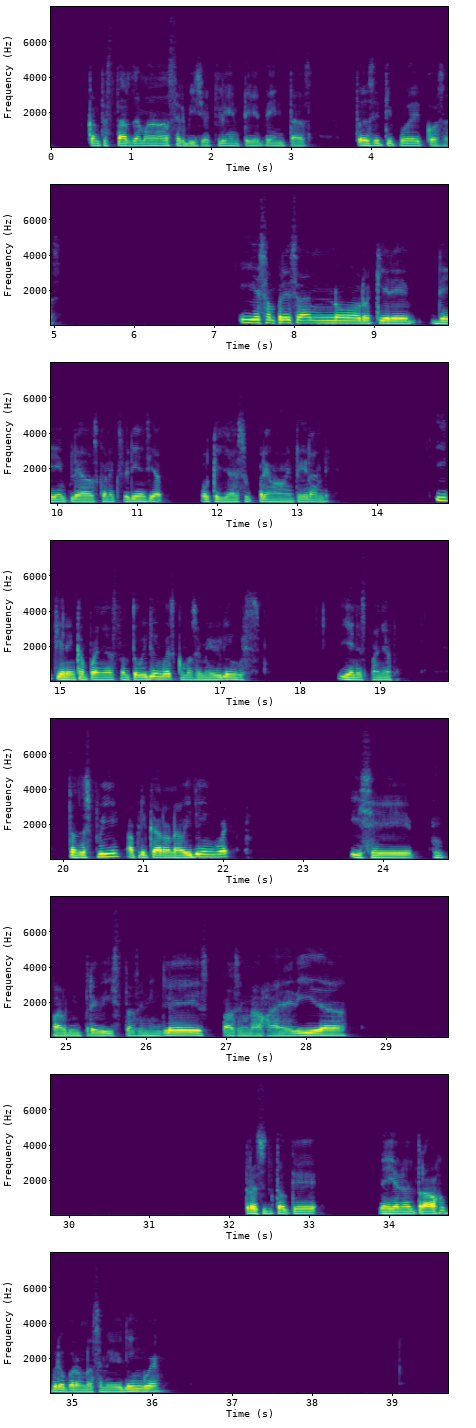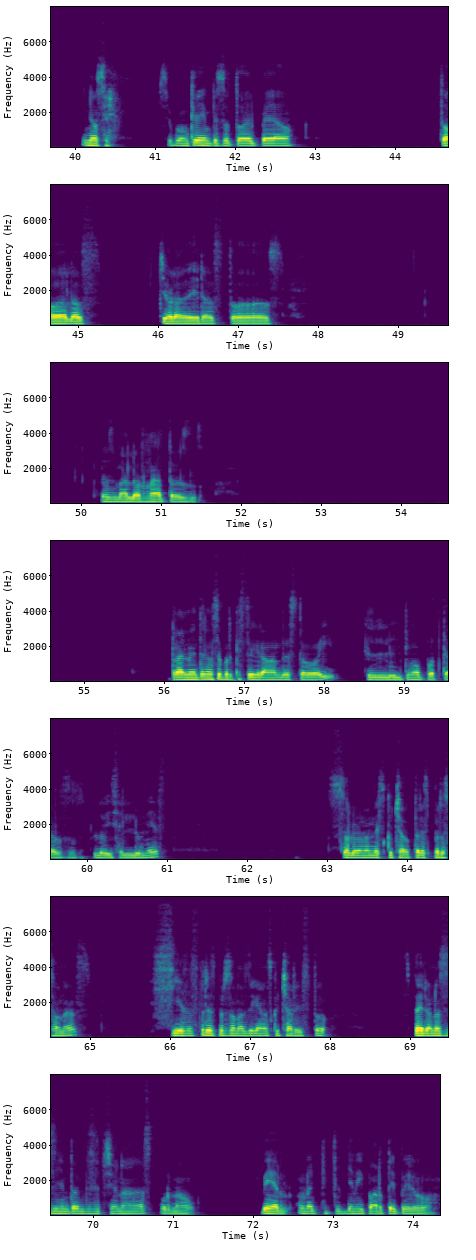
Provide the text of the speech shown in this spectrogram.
contestar llamadas, servicio al cliente, ventas, todo ese tipo de cosas. Y esa empresa no requiere de empleados con experiencia porque ya es supremamente grande. Y tienen campañas tanto bilingües como semibilingües y en español. Entonces fui a aplicar una bilingüe, hice un par de entrevistas en inglés, pasé una hoja de vida. Resultó que me dieron el trabajo, pero para una semibilingüe. Y no sé, supongo que empezó todo el pedo, todas las lloraderas, todos los malos ratos. Realmente no sé por qué estoy grabando esto hoy. El último podcast lo hice el lunes solo lo han escuchado tres personas. Si esas tres personas llegan a escuchar esto, espero no se sientan decepcionadas por no ver una actitud de mi parte, pero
